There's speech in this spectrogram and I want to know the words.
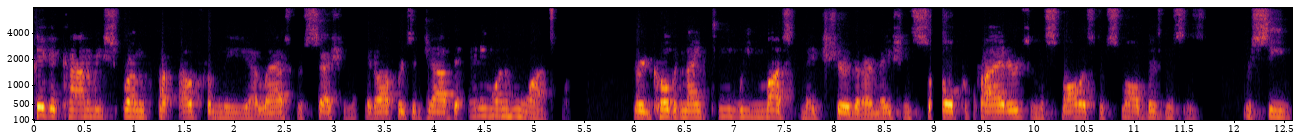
gig economy sprung fro- out from the uh, last recession. It offers a job to anyone who wants one. During COVID 19, we must make sure that our nation's sole proprietors and the smallest of small businesses receive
